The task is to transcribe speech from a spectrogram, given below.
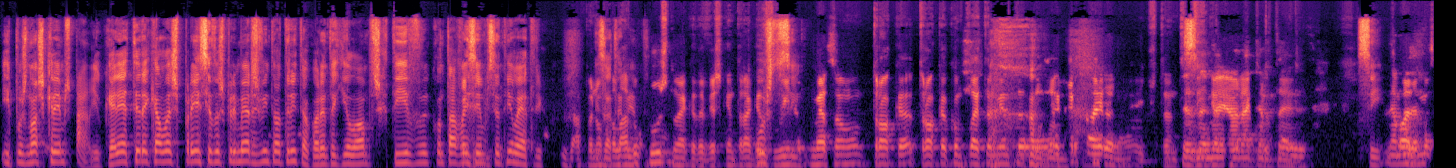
e depois nós queremos, pá, eu quero é ter aquela experiência dos primeiros 20 ou 30 ou 40 km que tive quando estava em 100% elétrico. Já para não Exatamente. falar do custo, não é? Cada vez que entrar a gasolina começam, troca, troca completamente a, a carteira carteira, não é? E, portanto, Tens a carteira. Sim. Não, Olha, mas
